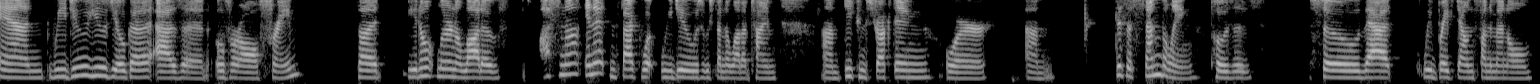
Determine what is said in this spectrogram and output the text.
And we do use yoga as an overall frame, but you don't learn a lot of asana in it. In fact, what we do is we spend a lot of time um, deconstructing or um, disassembling poses so that we break down fundamental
